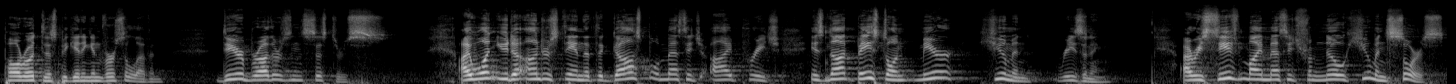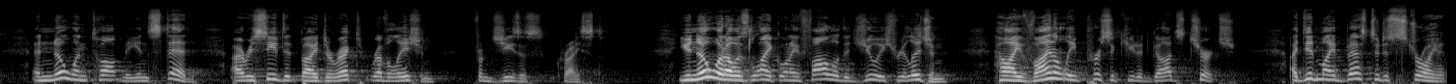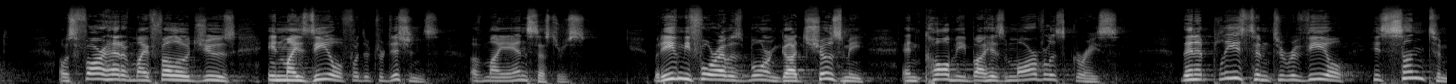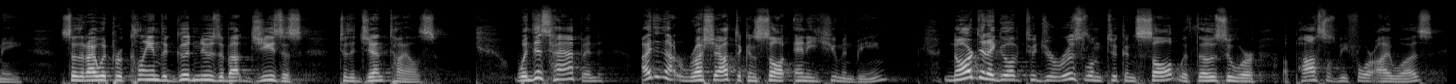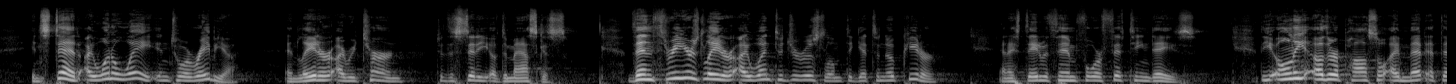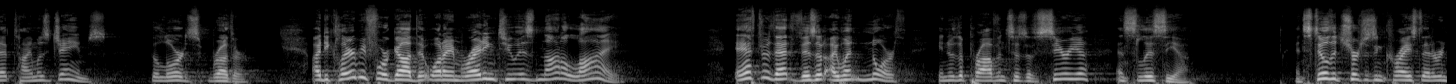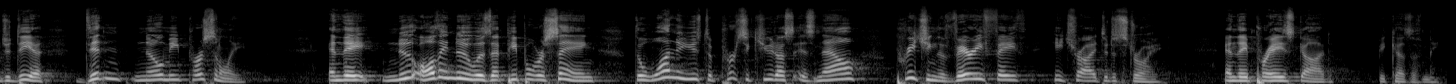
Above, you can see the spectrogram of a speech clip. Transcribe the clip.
Paul wrote this beginning in verse 11 Dear brothers and sisters, I want you to understand that the gospel message I preach is not based on mere human reasoning. I received my message from no human source, and no one taught me. Instead, I received it by direct revelation from Jesus Christ. You know what I was like when I followed the Jewish religion how I violently persecuted God's church. I did my best to destroy it. I was far ahead of my fellow Jews in my zeal for the traditions of my ancestors. But even before I was born, God chose me and called me by his marvelous grace. Then it pleased him to reveal his Son to me so that I would proclaim the good news about Jesus to the Gentiles. When this happened, I did not rush out to consult any human being. Nor did I go up to Jerusalem to consult with those who were apostles before I was. Instead, I went away into Arabia, and later I returned to the city of Damascus. Then, three years later, I went to Jerusalem to get to know Peter, and I stayed with him for 15 days. The only other apostle I met at that time was James, the Lord's brother. I declare before God that what I am writing to you is not a lie. After that visit, I went north into the provinces of Syria and Cilicia. And still, the churches in Christ that are in Judea didn't know me personally. And they knew, all they knew was that people were saying, the one who used to persecute us is now preaching the very faith he tried to destroy. And they praised God because of me.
